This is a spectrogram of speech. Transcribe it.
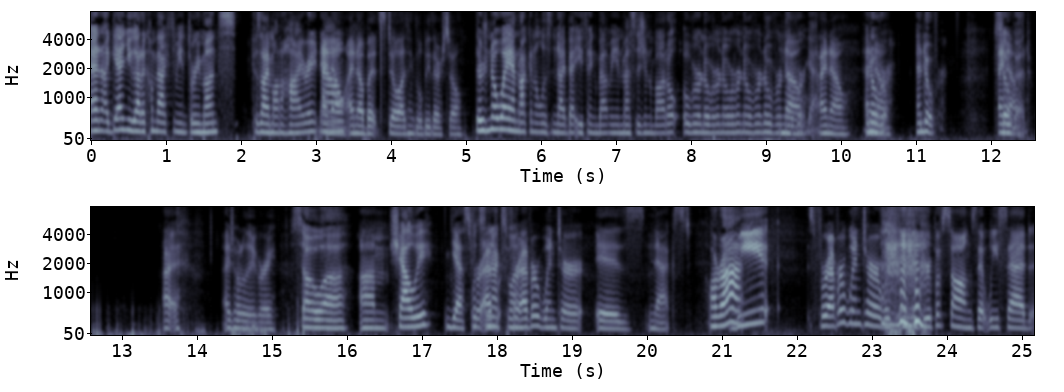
And again, you got to come back to me in three months because I'm on a high right now. I know, I know, but still, I think they'll be there still. There's no way I'm not going to listen to I Bet You Think About Me and Message in a Bottle over and over and over and over and over and no, over again. I know, and I know. over and over. I So know. good. I, I totally agree. So, uh, Um, shall we? yes, What's the forever, next one? forever winter is next. All right. We Forever Winter was in the group of songs that we said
